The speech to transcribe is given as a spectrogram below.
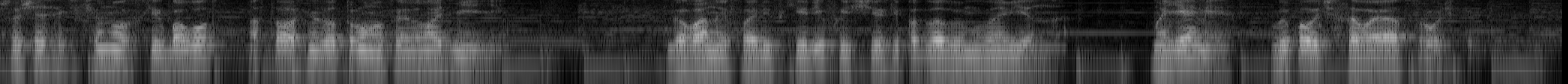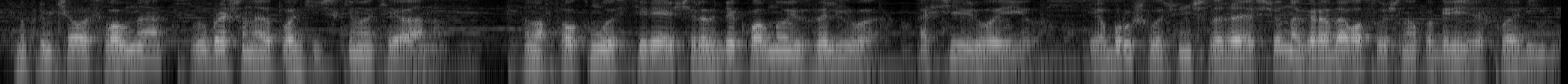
что часть Фенокских болот осталась незатронутой наводнением. Гавана и флоридские рифы исчезли под водой мгновенно. Майами выпала часовая отсрочка. Но примчалась волна, выброшенная Атлантическим океаном. Она столкнулась с теряющей разбег волной из залива, осилила ее и обрушилась, уничтожая все на города восточного побережья Флориды.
